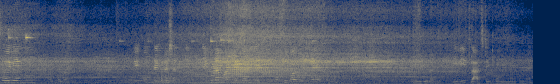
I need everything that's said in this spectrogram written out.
సో ఇవేమో ఈ హోమ్ డెకరేషన్ ఇవి కూడా మట్టితో చేసిన మస్తు బరువు ఉన్నాయి అసలు ఇది చూడండి ఇవి ప్లాస్టిక్ ఉన్నాయి.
